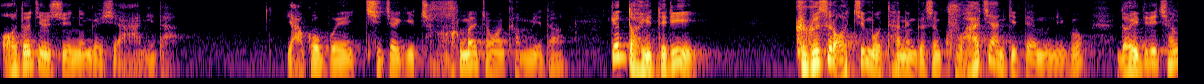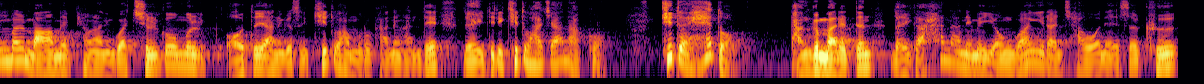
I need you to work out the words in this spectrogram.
얻어질 수 있는 것이 아니다. 야고보의 지적이 정말 정확합니다. 그러니까 너희들이 그것을 얻지 못하는 것은 구하지 않기 때문이고 너희들이 정말 마음의 평안과 즐거움을 얻어야 하는 것은 기도함으로 가능한데 너희들이 기도하지 않았고 기도해도 방금 말했던 너희가 하나님의 영광이란 차원에서 그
